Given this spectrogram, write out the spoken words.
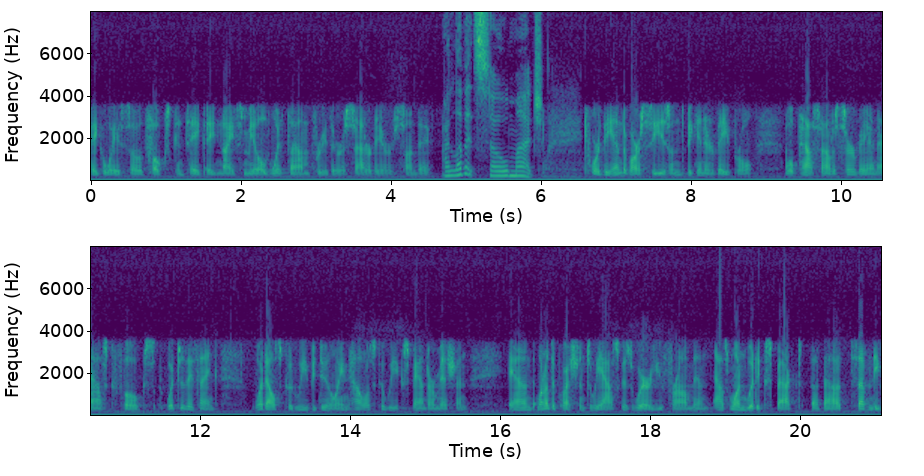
takeaway so folks can take a nice meal with them for either a Saturday or Sunday. I love it so much. Toward the end of our season, the beginning of April, we'll pass out a survey and ask folks what do they think? What else could we be doing? How else could we expand our mission? And one of the questions we ask is, Where are you from? And as one would expect, about 70%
